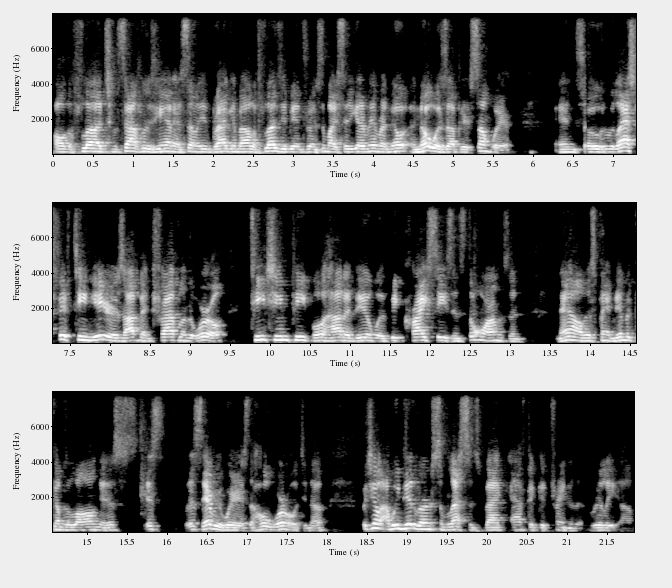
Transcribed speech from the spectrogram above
all the floods from South Louisiana and somebody bragging about all the floods he'd been through. And somebody said, you got to remember Noah, Noah's up here somewhere. And so the last 15 years, I've been traveling the world teaching people how to deal with big crises and storms. And now this pandemic comes along and it's, it's, it's everywhere. It's the whole world, you know. But, you know, we did learn some lessons back after Katrina that really, um,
